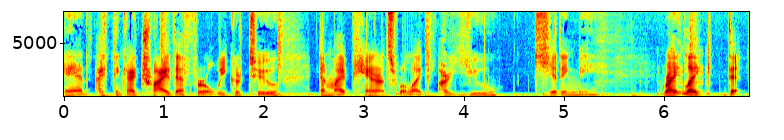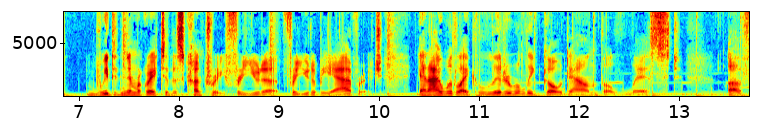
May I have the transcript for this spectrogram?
And I think I tried that for a week or two, and my parents were like, Are you kidding me? Right? Like that we didn't immigrate to this country for you to for you to be average. And I would like literally go down the list of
